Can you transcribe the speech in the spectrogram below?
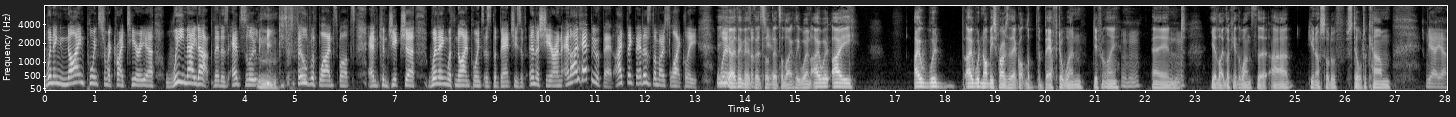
winning nine points from a criteria we made up that is absolutely hmm. filled with blind spots and conjecture. Winning with nine points is the Banshees of Inisherin, and I'm happy with that. I think that is the most likely. Win yeah, I think that, that's a, that's a likely win. I would I I would I would not be surprised if that got the, the BAFTA win definitely. hmm And Mm-hmm. yeah, like looking at the ones that are you know sort of still to come. Yeah, yeah.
